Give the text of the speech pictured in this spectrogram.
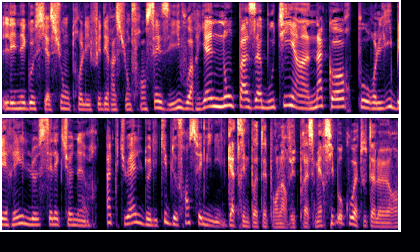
Les négociations entre les fédérations françaises et ivoiriennes n'ont pas abouti à un accord pour libérer le sélectionneur actuel de l'équipe de France féminine. Catherine Potet pour la revue de presse. Merci beaucoup, à tout à l'heure.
